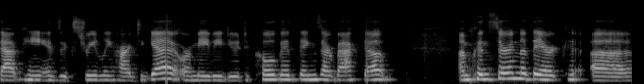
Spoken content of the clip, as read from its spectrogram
that paint is extremely hard to get or maybe due to COVID, things are backed up. I'm concerned that they are uh,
